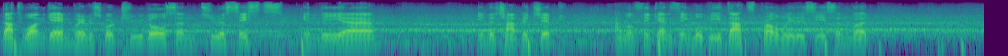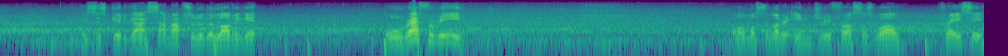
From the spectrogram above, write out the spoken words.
that one game where we scored two goals and two assists in the uh, in the championship. I don't think anything will beat that probably this season, but this is good, guys. I'm absolutely loving it. Oh, referee! Almost another injury for us as well. Crazy.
